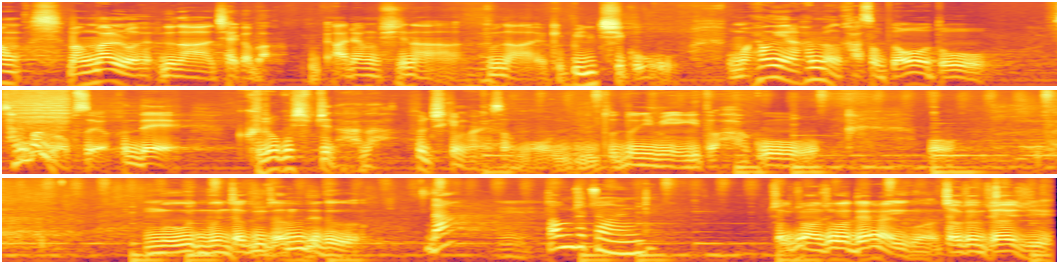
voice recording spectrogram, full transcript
막, 막말로 누나 제가 막 아령 씨나 누나 이렇게 밀치고 뭐 형이랑 한 명 가서 넣어도 상관은 없어요. 근데 그러고 싶진 않아. 솔직히 말해서 뭐 누- 누님이 얘기도 하고 뭐뭐 문작정 짜는데 너 나? 나 엄청 좋아하는데. 작정 안 짜도 되나 이거? 작정 짜야지.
